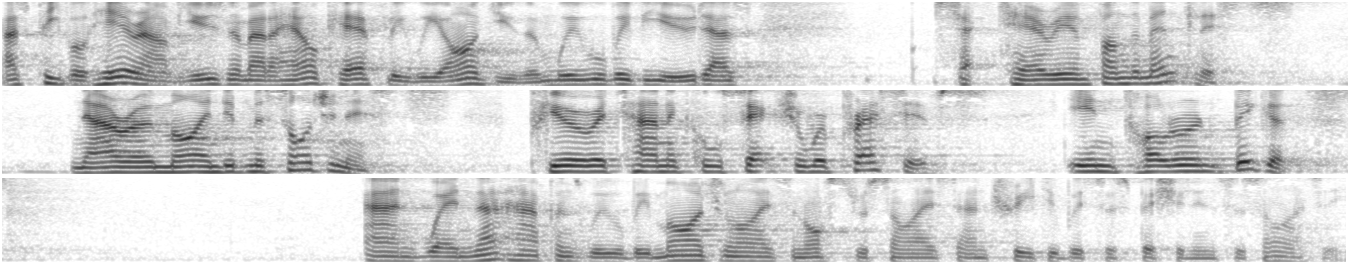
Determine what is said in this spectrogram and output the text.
As people hear our views, no matter how carefully we argue them, we will be viewed as sectarian fundamentalists, narrow minded misogynists, puritanical sexual repressives intolerant bigots. And when that happens, we will be marginalized and ostracized and treated with suspicion in society.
